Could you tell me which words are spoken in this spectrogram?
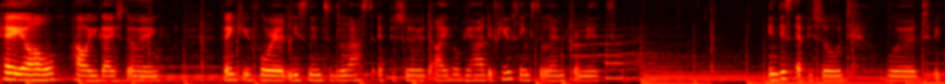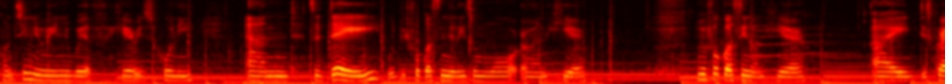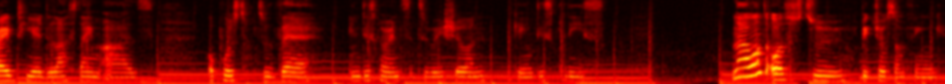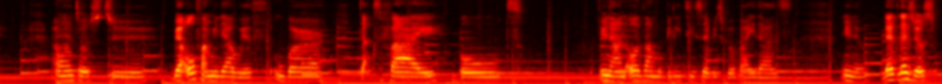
Hey y'all, how are you guys doing? Thank you for listening to the last episode. I hope you had a few things to learn from it. In this episode, we'd be continuing with Here is Holy, and today we'll be focusing a little more on here. We're focusing on here. I described here the last time as opposed to there in this current situation, okay, in this place. Now, I want us to picture something. I want us to. We are all familiar with Uber, Taxify, Bolt, you know, and other mobility service providers. You know, let, let's just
